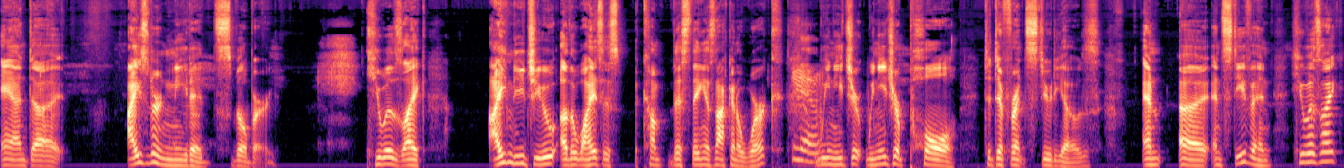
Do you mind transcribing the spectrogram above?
And uh, Eisner needed Spielberg. He was like, "I need you, otherwise this com- this thing is not going to work. Yeah. We need your we need your pull to different studios." And uh, and Steven, he was like,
